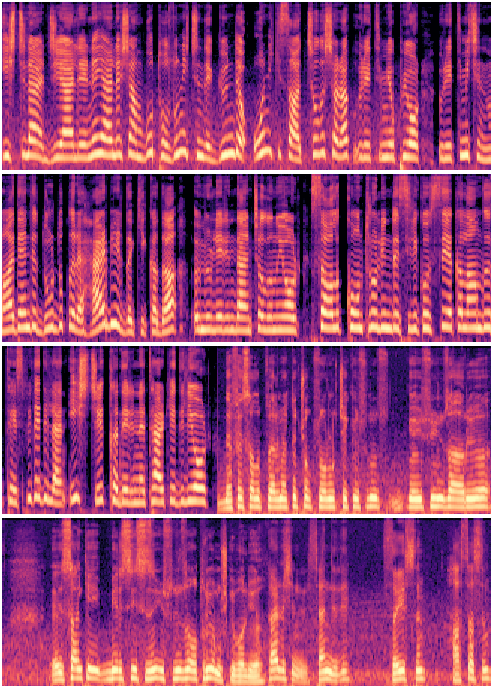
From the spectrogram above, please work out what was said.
İşçiler ciğerlerine yerleşen bu tozun içinde günde 12 saat çalışarak üretim yapıyor. Üretim için madende durdukları her bir dakikada ömürlerinden çalınıyor. Sağlık kontrolünde silikozise yakalandığı tespit edilen işçi kaderine terk ediliyor. Nefes alıp vermekte çok zorluk çekiyorsunuz. Göğsünüz ağrıyor. e, sanki birisi sizin üstünüze oturuyormuş gibi oluyor. Kardeşim dedi sen dedi zayıfsın, hastasın.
